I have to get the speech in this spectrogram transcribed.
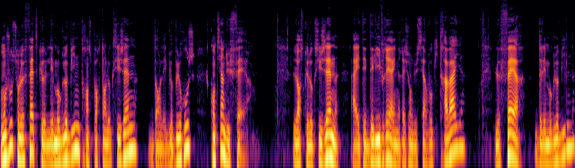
On joue sur le fait que l'hémoglobine transportant l'oxygène, dans les globules rouges, contient du fer. Lorsque l'oxygène a été délivré à une région du cerveau qui travaille, le fer de l'hémoglobine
